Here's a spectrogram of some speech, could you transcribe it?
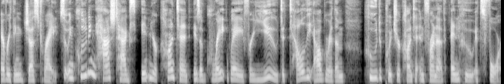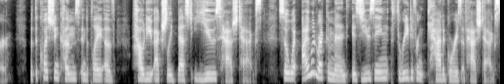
everything just right. So, including hashtags in your content is a great way for you to tell the algorithm who to put your content in front of and who it's for. But the question comes into play of how do you actually best use hashtags? So, what I would recommend is using three different categories of hashtags.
